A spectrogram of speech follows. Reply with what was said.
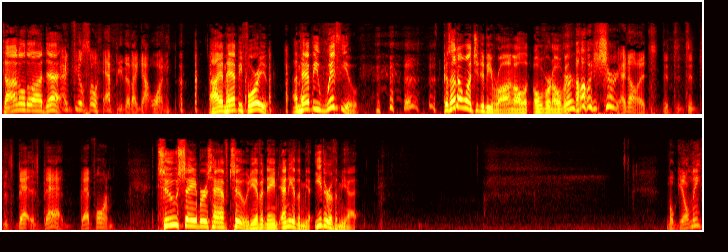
Donald Audette. I feel so happy that I got one. I am happy for you. I'm happy with you. Because I don't want you to be wrong all over and over. oh, sure. I know it's it's it's, it's bad. It's bad. Bad form. Two Sabres have two, and you haven't named any of them yet, either of them yet. Mogilny.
